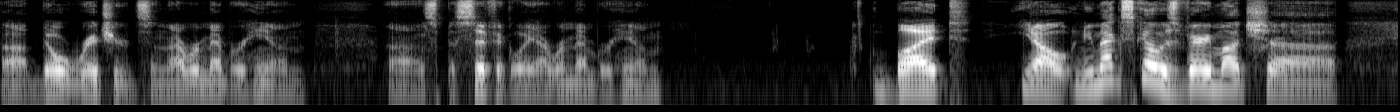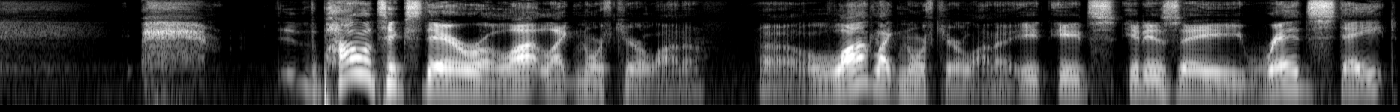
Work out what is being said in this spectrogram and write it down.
uh, Bill Richardson. I remember him uh, specifically. I remember him, but you know, New Mexico is very much. Uh, the politics there are a lot like North Carolina. A lot like North Carolina. It, it's it is a red state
